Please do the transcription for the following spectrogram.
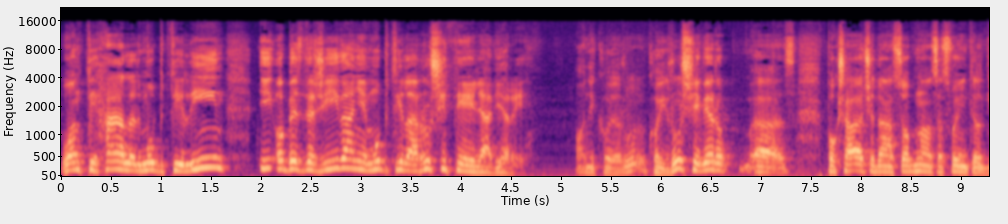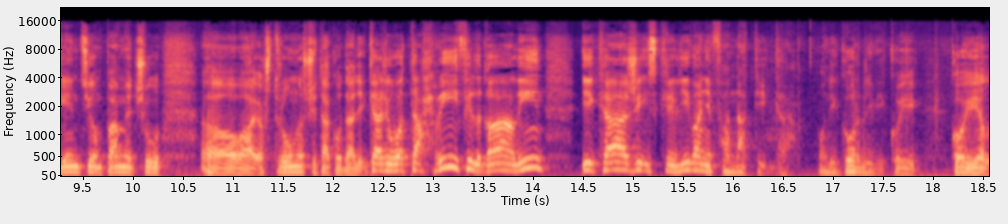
on tihal mubtilin i obezbeživanje mubtila rušitelja vjere oni koji, koji ruši vjeru pokušavajući da nas obnova sa svojom inteligencijom, pameću, ovaj, oštrumnošću i tako dalje. Kaže, wa tahrifil galin i kaže iskrivljivanje fanatika. Oni gorljivi koji, koji, jel,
